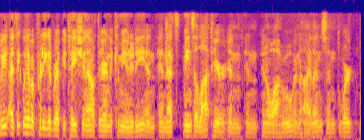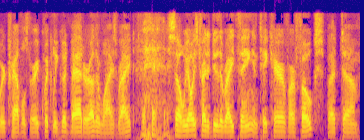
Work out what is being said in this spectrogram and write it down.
We, I think we have a pretty good reputation out there in the community, and, and that means a lot here in, in, in Oahu and the islands. And word word travels very quickly, good, bad, or otherwise, right? so we always try to do the right thing and take care of our folks. But um,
